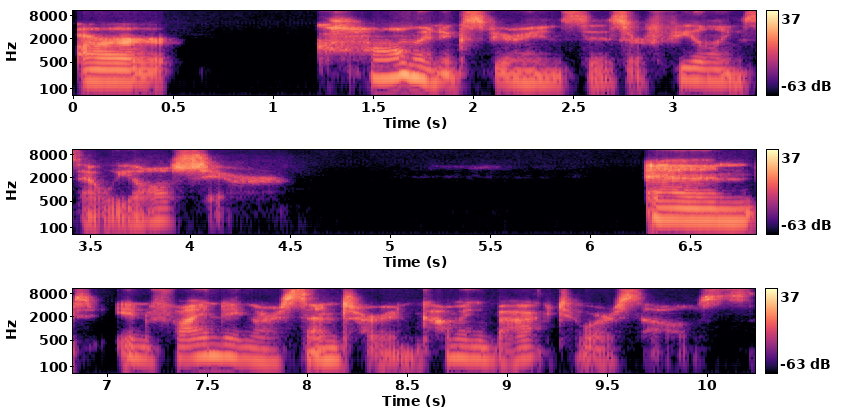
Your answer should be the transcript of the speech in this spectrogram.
are common experiences or feelings that we all share. And in finding our center and coming back to ourselves,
